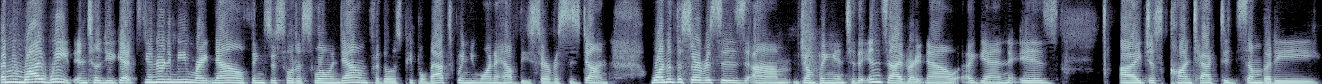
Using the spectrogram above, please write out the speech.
I mean, why wait until you get, you know what I mean? Right now, things are sort of slowing down for those people. That's when you want to have these services done. One of the services, um, jumping into the inside right now again, is I just contacted somebody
